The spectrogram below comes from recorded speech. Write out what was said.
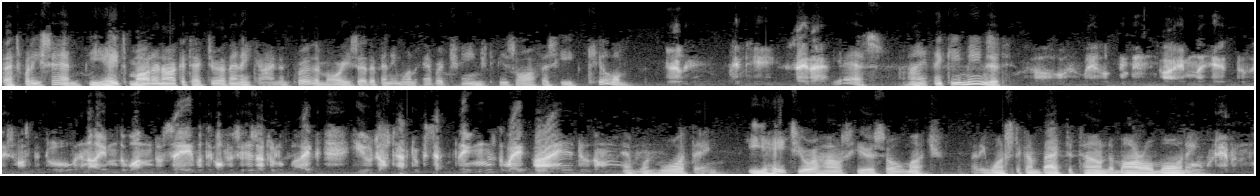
That's what he said. He hates modern architecture of any kind. And furthermore, he said if anyone ever changed his office, he'd kill him. Really? Did he say that? Yes, I think he means it. Oh, well, I'm the head of this hospital, and I'm the one to say what the offices are to look like. He'll just have to accept things the way I do them. And one more thing. He hates your house here so much that he wants to come back to town tomorrow morning. Oh, good heavens.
